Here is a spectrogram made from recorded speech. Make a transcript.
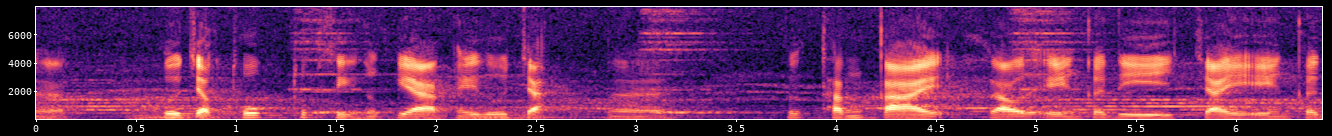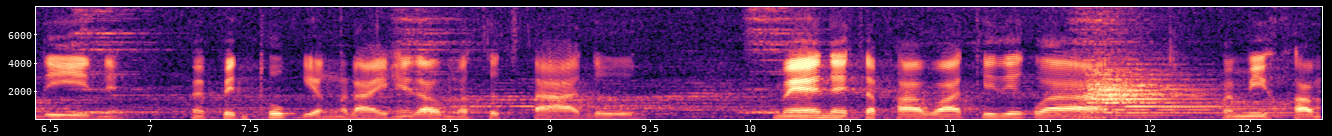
นะรู้จักทุกทุกสิ่งทุกอย่างให้รู้จักนะทั้งกายเราเองก็ดีใจเองก็ดีเนี่ยมันเป็นทุกข์อย่างไรให้เรามาศึกษาดู แม้ในสภาวะที่เรียกว่ามันมีความ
